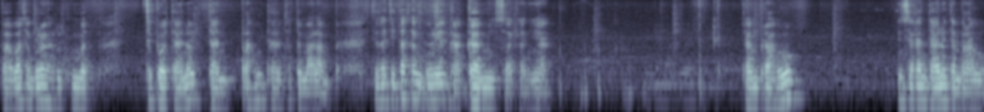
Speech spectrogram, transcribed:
bahwa Sangkuring harus membuat sebuah danau dan perahu dalam satu malam. Cita-cita Sangkuring gagal menyelesaikannya dan perahu misalkan danau dan perahu.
